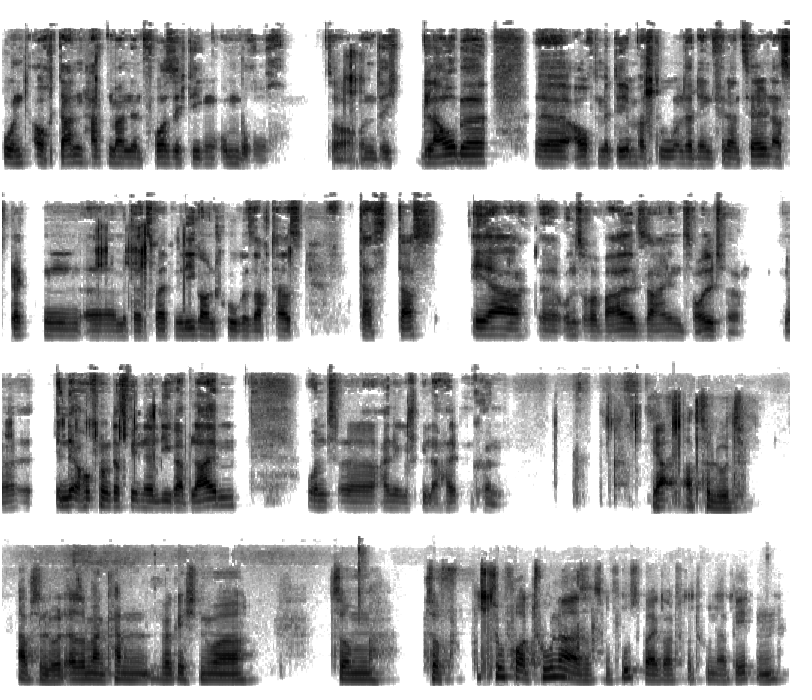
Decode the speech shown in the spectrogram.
und auch dann hat man einen vorsichtigen Umbruch. So, und ich glaube, äh, auch mit dem, was du unter den finanziellen Aspekten äh, mit der zweiten Liga und Co. gesagt hast, dass das eher äh, unsere Wahl sein sollte. Ne? In der Hoffnung, dass wir in der Liga bleiben und äh, einige Spiele halten können. Ja, absolut. Absolut. Also man kann wirklich nur zum, zu, zu Fortuna, also zum Fußballgott Fortuna beten,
